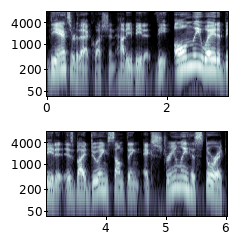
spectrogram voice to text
the answer to that question, how do you beat it? The only way to beat it is by doing something extremely historic.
